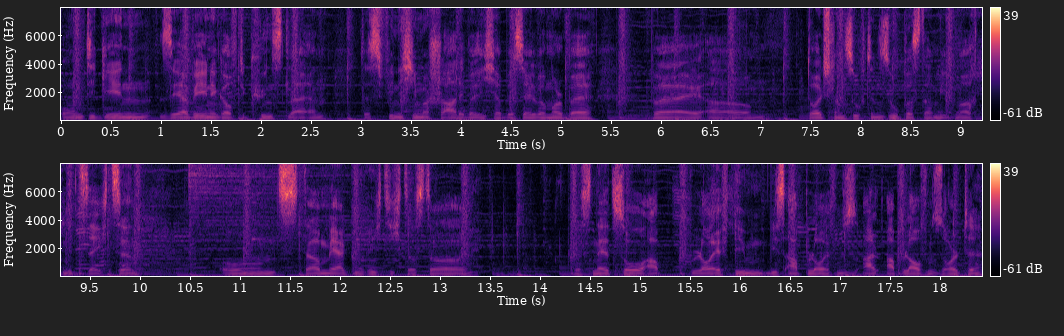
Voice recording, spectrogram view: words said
Und die gehen sehr wenig auf die Künstler ein. Das finde ich immer schade, weil ich habe ja selber mal bei, bei ähm, Deutschland sucht den Superstar mitgemacht mit 16. Und da merkt man richtig, dass da das nicht so abläuft, wie es ablaufen, ablaufen sollte.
